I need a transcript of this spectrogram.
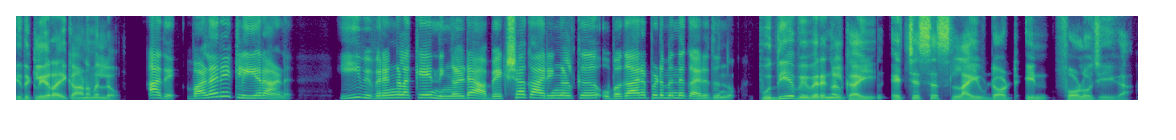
ഇത് ക്ലിയറായി കാണുമല്ലോ? അതെ വളരെ ക്ലിയറാണ്. ആണ് ഈ വിവരങ്ങളൊക്കെ നിങ്ങളുടെ അപേക്ഷാ കാര്യങ്ങൾക്ക് ഉപകാരപ്പെടുമെന്ന് കരുതുന്നു. പുതിയ വിവരങ്ങൾക്കായി H S S live dot in follow ചെയ്യുക.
